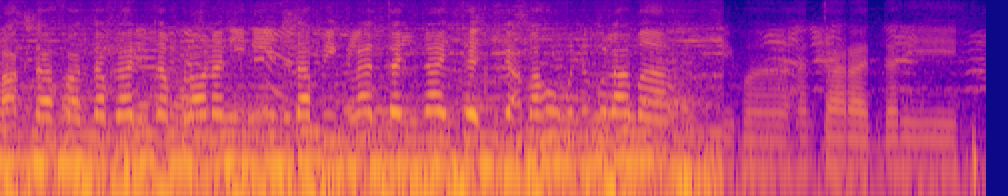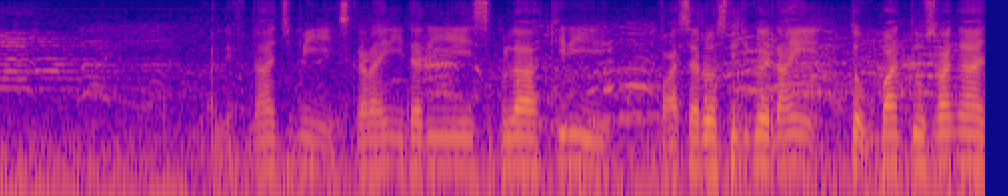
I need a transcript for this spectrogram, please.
fakta-fakta menarik dalam perlawanan ini tetapi Kelantan United tidak mahu menunggu lama. Lima hantaran dari Alif Najmi sekarang ini dari sebelah kiri. Faisal Rosli juga naik untuk membantu serangan.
